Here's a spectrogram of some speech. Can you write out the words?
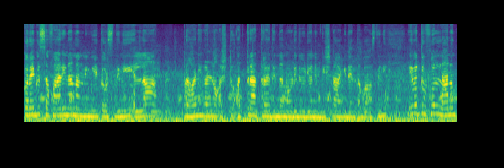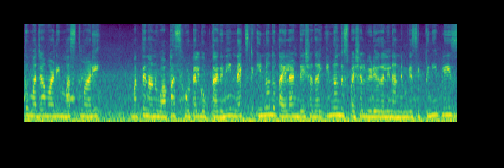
ಕೊನೆಗೂ ಸಫಾರಿನ ನಾನು ನಿಮಗೆ ತೋರಿಸಿದ್ದೀನಿ ಎಲ್ಲ ಪ್ರಾಣಿಗಳನ್ನ ಅಷ್ಟು ಹತ್ರ ಹತ್ರದಿಂದ ನೋಡಿದ ವಿಡಿಯೋ ನಿಮ್ಗೆ ಇಷ್ಟ ಆಗಿದೆ ಅಂತ ಭಾವಿಸ್ತೀನಿ. ಇವತ್ತು ಫುಲ್ ನಾನಂತೂ ಮಜಾ ಮಾಡಿ, ಮಸ್ತ್ ಮಾಡಿ. ಮತ್ತೆ ನಾನು ವಾಪಸ್ ಹೋಟೆಲ್ಗೆ ಹೋಗ್ತಾ ಇದ್ದೀನಿ. ನೆಕ್ಸ್ಟ್ ಇನ್ನೊಂದು ಥೈಲ್ಯಾಂಡ್ ದೇಶದ ಇನ್ನೊಂದು ಸ್ಪೆಷಲ್ ವಿಡಿಯೋದಲ್ಲಿ ನಾನು ನಿಮಗೆ ಸಿಗ್ತೀನಿ. ಪ್ಲೀಸ್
